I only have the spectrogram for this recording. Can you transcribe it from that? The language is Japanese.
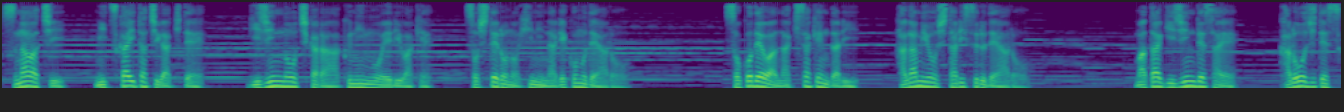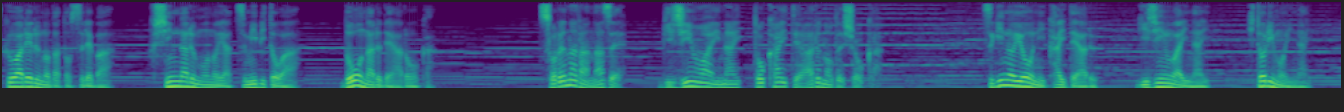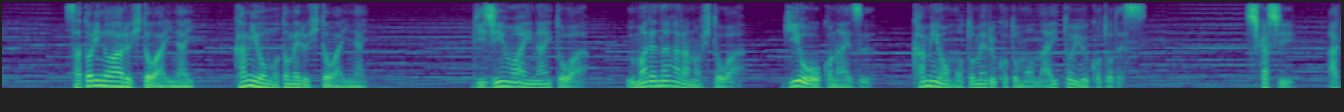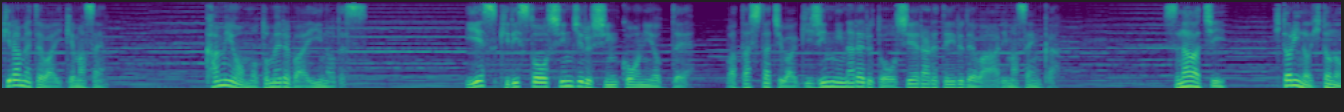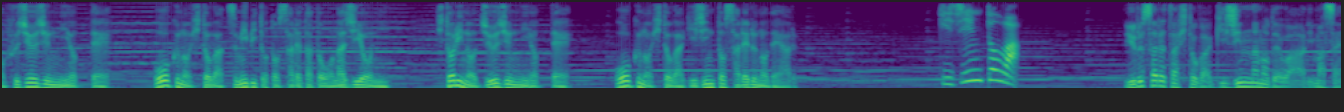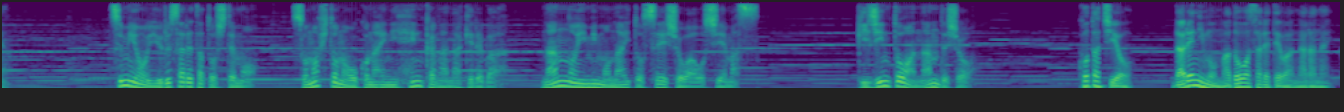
すなわち、見つかいたちが来て、義人のうちから悪人を襟分け、そして炉の火に投げ込むであろう。そこでは泣き叫んだり、はがみをしたりするであろう。また義人でさえ、かろうじて救われるのだとすれば、不審なる者や罪人は、どうなるであろうか。それならなぜ義人はいないと書いてあるのでしょうか次のように書いてある。義人はいない。一人もいない。悟りのある人はいない。神を求める人はいない。義人はいないとは生まれながらの人は義を行えず神を求めることもないということですしかし諦めてはいけません。神を求めればいいのです。イエス・キリストを信じる信仰によって私たちは義人になれると教えられているではありませんか。すなわち、一人の人の不従順によって、多くの人が罪人とされたと同じように、一人の従順によって、多くの人が義人とされるのである。義人とは、許された人が義人なのではありません。罪を許されたとしてもその人の行いに変化がなければ何の意味もないと聖書は教えます義人とは何でしょ子たちよ、誰にも惑わされてはならない。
